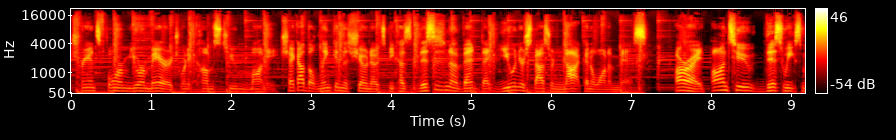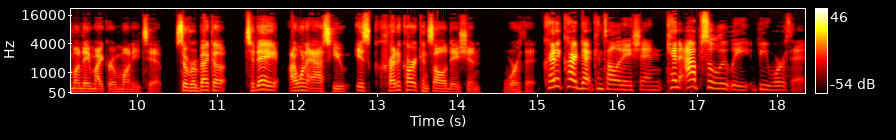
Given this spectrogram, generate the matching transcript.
transform your marriage when it comes to money. Check out the link in the show notes because this is an event that you and your spouse are not gonna wanna miss. All right, on to this week's Monday Micro Money Tip. So, Rebecca, today I want to ask you is credit card consolidation worth it? Credit card debt consolidation can absolutely be worth it.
